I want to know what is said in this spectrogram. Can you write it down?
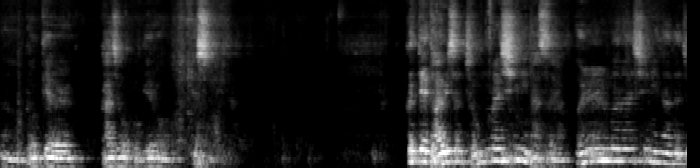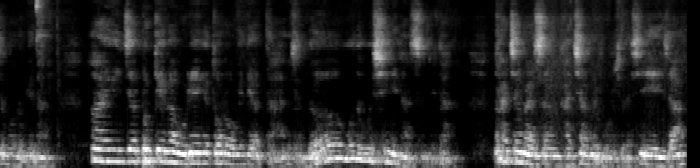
어, 법계를 가져오기로 했습니다. 그때 다윗은 정말 신이 났어요. 얼마나 신이 났는지 모릅니다. 아 이제 법계가 우리에게 돌아오게 되었다 하면서 너무너무 신이 났습니다. 8절 말씀 같이 한번 봅시다. 시작.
